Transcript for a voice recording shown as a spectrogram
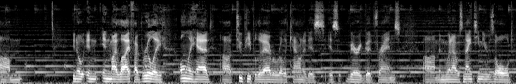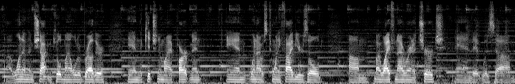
Um, you know, in, in my life, I've really only had uh, two people that I ever really counted as, as very good friends. Um, and when I was 19 years old, uh, one of them shot and killed my older brother in the kitchen of my apartment. And when I was 25 years old, um, my wife and I were in a church, and it was um,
